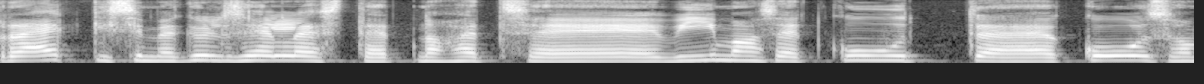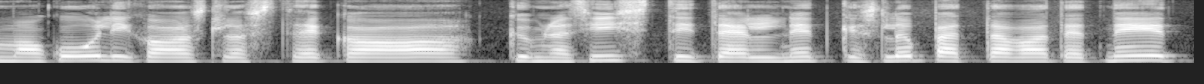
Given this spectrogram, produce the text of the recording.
Rääkisime küll sellest, et noh, et see viimased kuud äh, koos oma koolikaaslastega, gümnasistidel, need, kes lõpetavad, et need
